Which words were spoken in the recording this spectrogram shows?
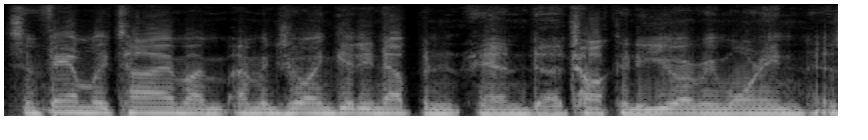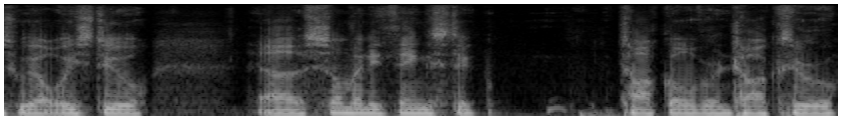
some family time. I'm I'm enjoying getting up and and uh, talking to you every morning as we always do. Uh, so many things to talk over and talk through.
